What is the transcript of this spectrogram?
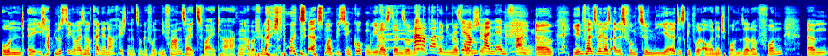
Und äh, ich habe lustigerweise noch keine Nachrichten dazu gefunden. Die fahren seit zwei Tagen, aber vielleicht wollen sie erst mal ein bisschen gucken, wie das denn so läuft. aber Könnte ich mir sie haben vorstellen. keinen Empfang. Ähm, jedenfalls, wenn das alles funktioniert, es gibt wohl auch einen Sponsor davon, ähm,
